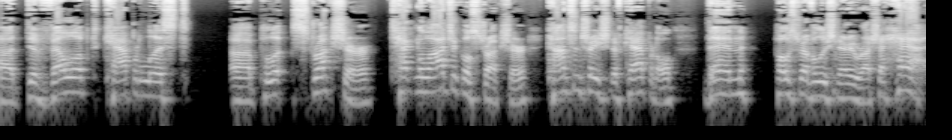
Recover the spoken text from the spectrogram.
uh, developed capitalist uh, structure, technological structure, concentration of capital than post revolutionary Russia had.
